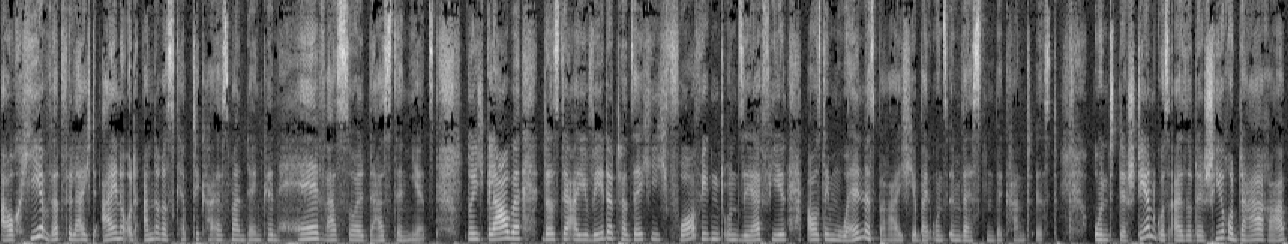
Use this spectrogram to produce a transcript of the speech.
Auch hier wird vielleicht eine oder andere Skeptiker erstmal denken, hä, was soll das denn jetzt? Und ich glaube, dass der Ayurveda tatsächlich vorwiegend und sehr viel aus dem Wellnessbereich hier bei uns im Westen bekannt ist. Und der Stirnguss, also der Shirodara,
